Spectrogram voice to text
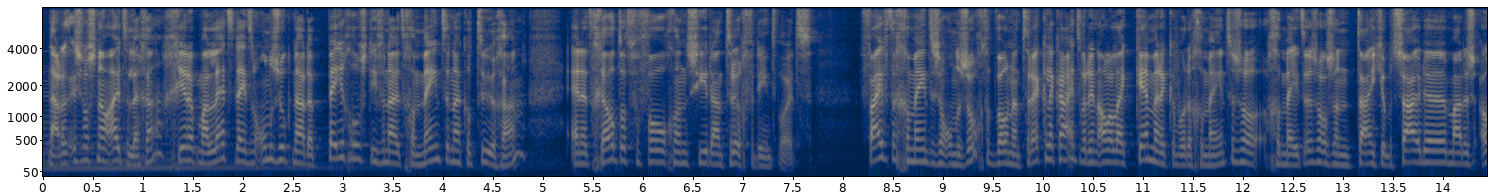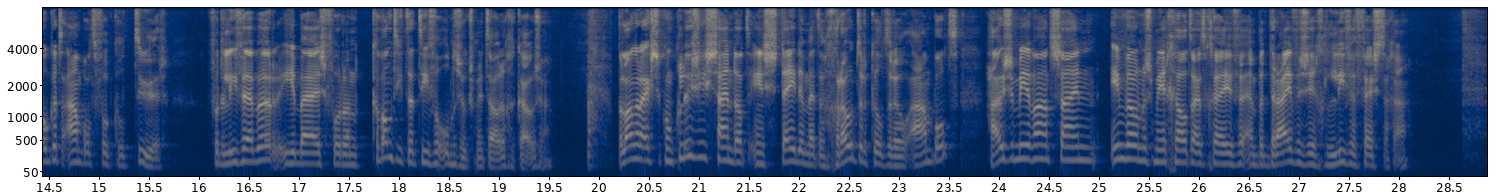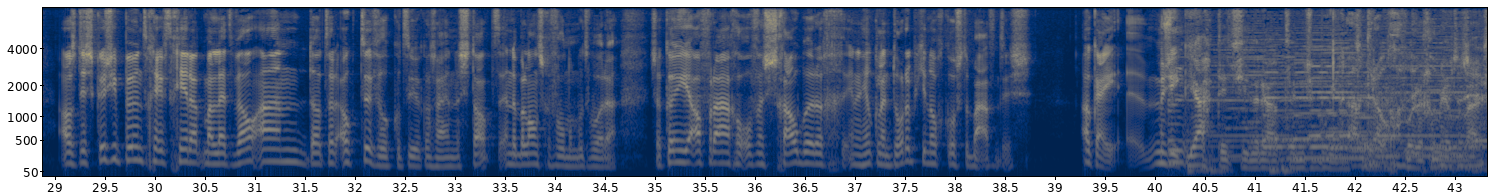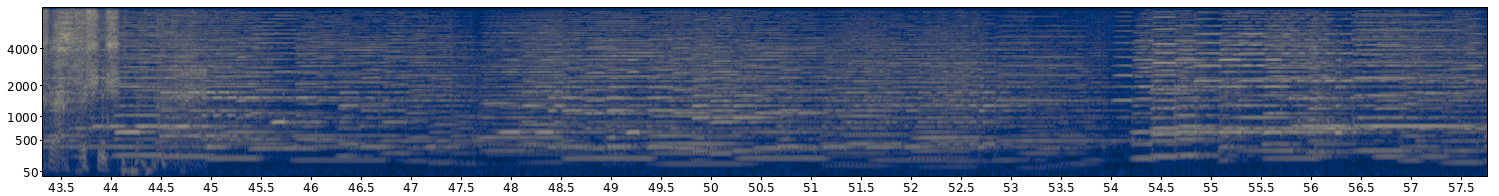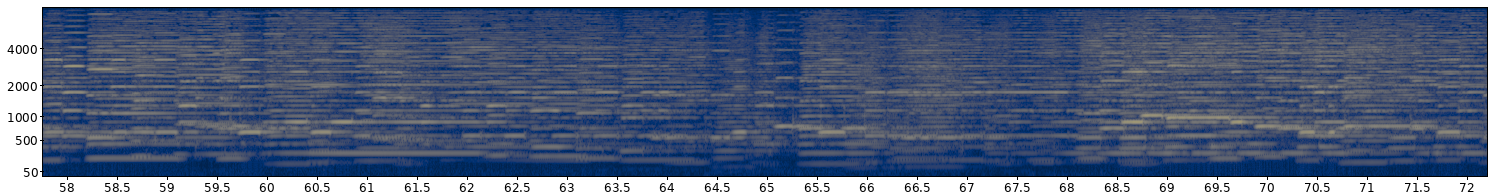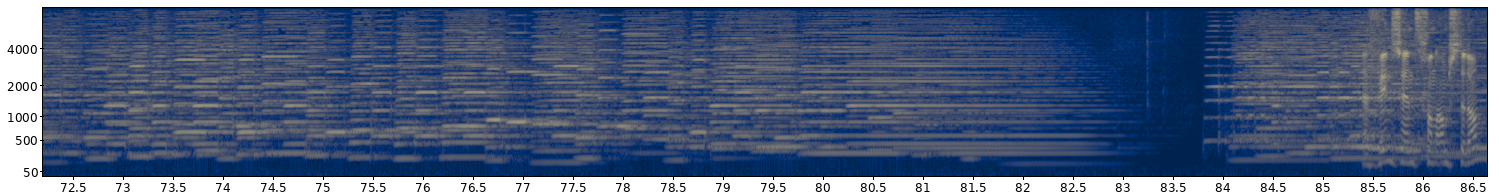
Nou, dat is wel snel uit te leggen. Gerard Malet deed een onderzoek naar de pegels die vanuit gemeenten naar cultuur gaan. En het geld dat vervolgens hieraan terugverdiend wordt. 50 gemeenten zijn onderzocht op woonaantrekkelijkheid, waarin allerlei kenmerken worden gemeten, gemeten, zoals een tuintje op het zuiden, maar dus ook het aanbod voor cultuur. Voor de liefhebber hierbij is voor een kwantitatieve onderzoeksmethode gekozen. Belangrijkste conclusies zijn dat in steden met een groter cultureel aanbod huizen meer waard zijn, inwoners meer geld uitgeven en bedrijven zich liever vestigen. Als discussiepunt geeft Gerard Malet wel aan dat er ook te veel cultuur kan zijn in de stad en de balans gevonden moet worden. Zo kun je je afvragen of een schouwburg in een heel klein dorpje nog kostenbatend is. Oké, eh, muziek. Ja, dit is inderdaad niet zo boeiend Ja, eh, droog. voor de gemiddelde luisteraar. Precies. Vincent van Amsterdam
